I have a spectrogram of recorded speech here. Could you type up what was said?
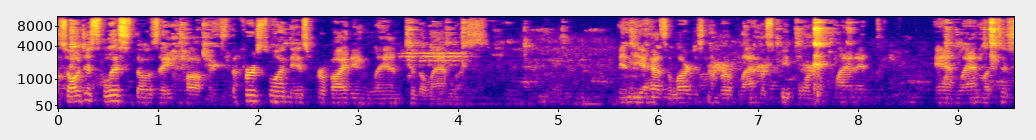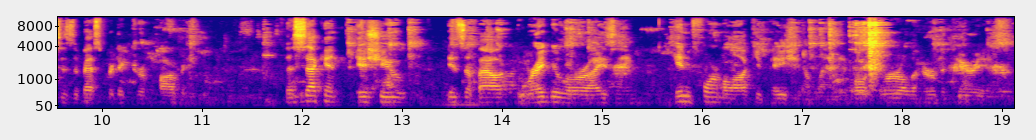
So I'll just list those eight topics. The first one is providing land to the landless. India has the largest number of landless people on the planet, and landlessness is the best predictor of poverty. The second issue is about regularizing informal occupation of land in both rural and urban areas.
